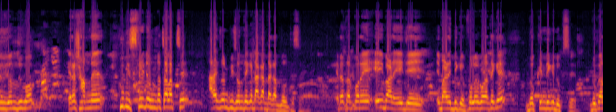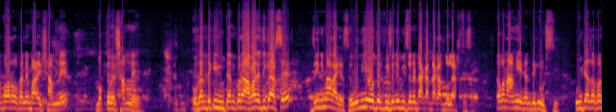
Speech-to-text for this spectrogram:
দুইজন যুবক, এরা সামনে খুব স্পিডে হুন্ডা চালাচ্ছে। আরেকজন পিছন থেকে ডাকাত ডাকাত বলতেছে। এটা তারপরে এইবার এই যে, এই বাড়ির দিকে, ফুলের গোড়া থেকে দক্ষিণ দিকে ঢুকছে। ঢুকার পর ওখানে বাড়ির সামনে বক্তব্যের সামনে, ওখান থেকে ইউটার্ন করে আবার এদিকে আসছে, যিনি মারা গেছে, উনিও ওদের পিছনে পিছনে ডাকাত ডাকাত বলে আসতেছে। তখন আমি এখান থেকে উঠছি। উইটা যখন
